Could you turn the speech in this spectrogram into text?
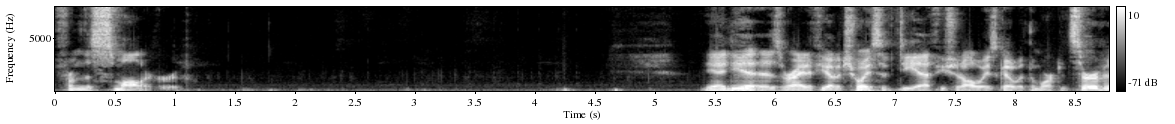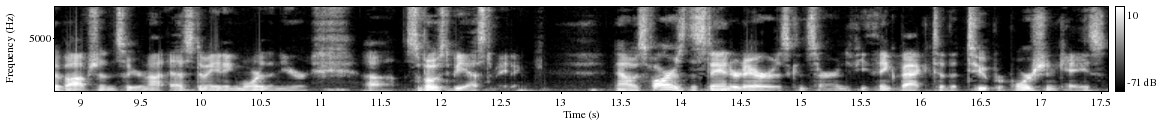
from the smaller group. The idea is, right, if you have a choice of DF, you should always go with the more conservative option so you're not estimating more than you're uh, supposed to be estimating. Now, as far as the standard error is concerned, if you think back to the two proportion case,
